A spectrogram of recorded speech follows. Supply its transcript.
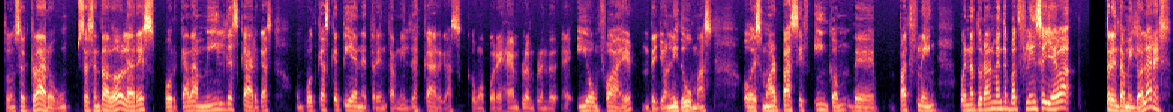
Entonces, claro, 60 dólares por cada mil descargas, un podcast que tiene 30 mil descargas, como por ejemplo eh, E on Fire de John Lee Dumas o Smart Passive Income de Pat Flynn, pues naturalmente Pat Flynn se lleva 30 mil dólares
